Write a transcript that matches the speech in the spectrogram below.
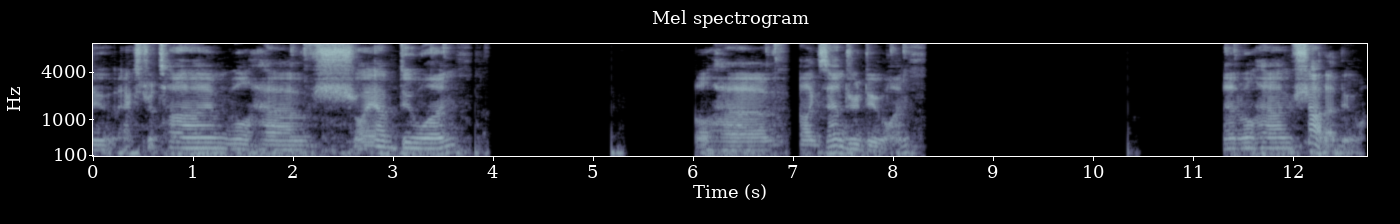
do extra time. We'll have Shoyab do one. We'll have Alexandru do one. And we'll have Shada do one.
